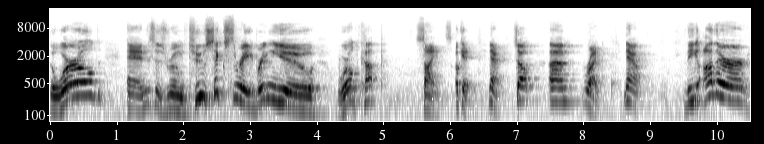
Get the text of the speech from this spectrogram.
the world. And this is room 263 bringing you World Cup Science. Okay, now, so, um, right. Now, the other,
